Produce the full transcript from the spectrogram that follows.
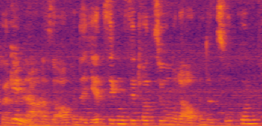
können. Genau. Also auch in der jetzigen Situation oder auch in der Zukunft.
